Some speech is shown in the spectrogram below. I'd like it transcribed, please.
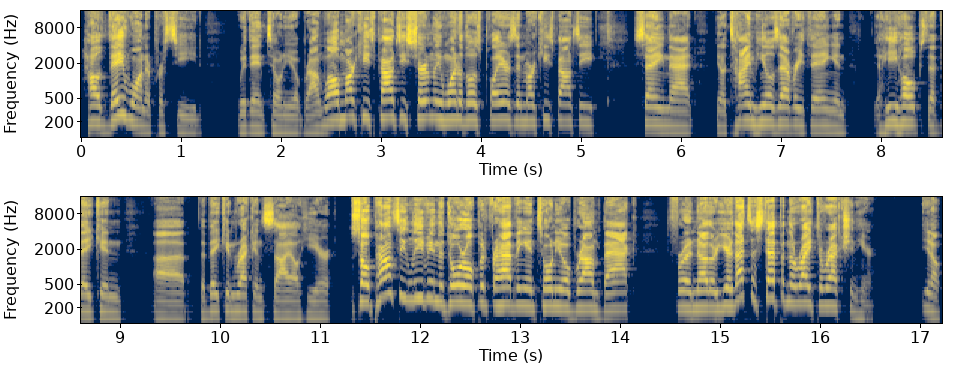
how they want to proceed with Antonio Brown. Well, Maurkice Pouncey certainly one of those players, and Maurkice Pouncey saying that you know time heals everything, and he hopes that they can. Uh, that they can reconcile here. So Pouncey leaving the door open for having Antonio Brown back for another year. That's a step in the right direction here. You know,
